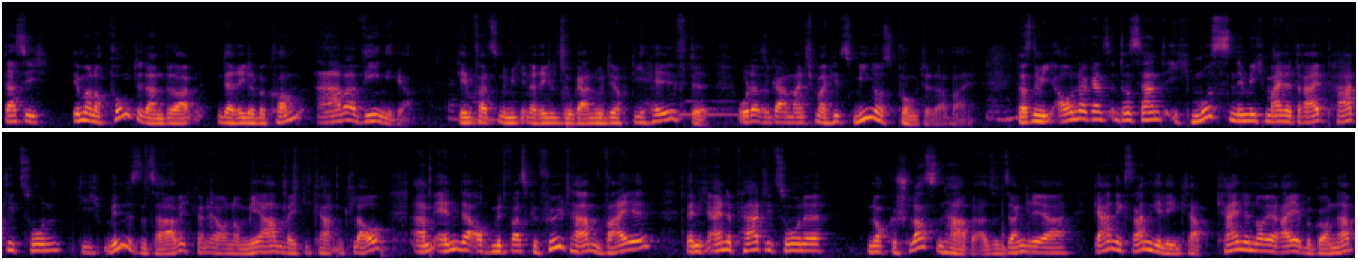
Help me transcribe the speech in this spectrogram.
dass ich immer noch Punkte dann in der Regel bekomme, aber weniger. Jedenfalls nämlich in der Regel sogar nur noch die Hälfte. Oder sogar manchmal gibt es Minuspunkte dabei. Das ist nämlich auch noch ganz interessant. Ich muss nämlich meine drei Partyzonen, die ich mindestens habe, ich kann ja auch noch mehr haben, weil ich die Karten klau, am Ende auch mit was gefüllt haben, weil wenn ich eine Partyzone noch geschlossen habe, also Sangria gar nichts rangelegt habe, keine neue Reihe begonnen habe,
